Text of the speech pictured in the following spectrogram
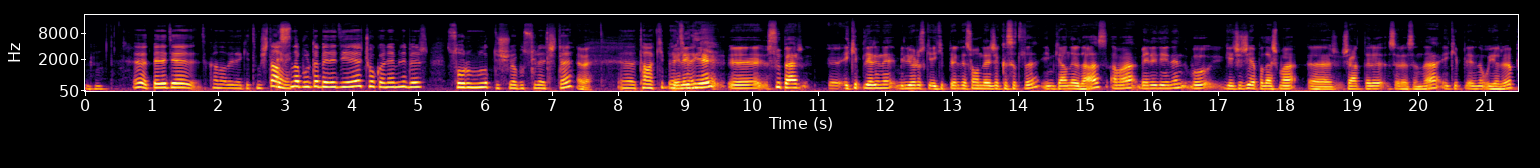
Hı hı. Evet belediye kanalıyla gitmişti. Evet. Aslında burada belediyeye çok önemli bir sorumluluk düşüyor bu süreçte. Evet. Ee, takip etmek. Belediye e, süper e, ekiplerini biliyoruz ki ekipleri de son derece kısıtlı, imkanları da az ama belediyenin bu geçici yapılaşma e, şartları sırasında ekiplerini uyarıp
